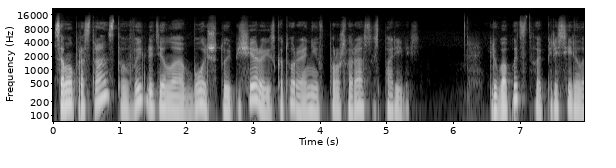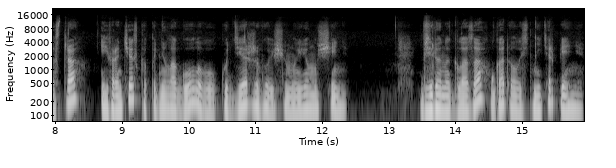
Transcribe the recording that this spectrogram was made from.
Само пространство выглядело больше той пещеры, из которой они в прошлый раз испарились. Любопытство пересилило страх, и Франческа подняла голову к удерживающему ее мужчине. В зеленых глазах угадывалось нетерпение.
